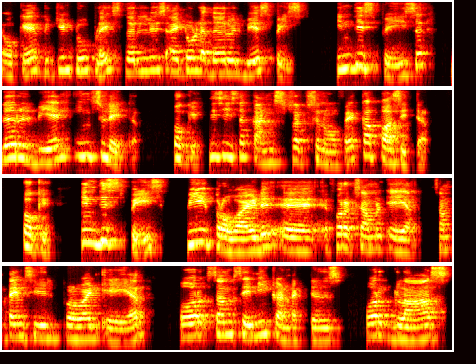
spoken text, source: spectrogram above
okay, between two plates, there is I told that there will be a space. In this space, there will be an insulator. Okay, this is the construction of a capacitor. Okay, in this space, we provide, uh, for example, air. Sometimes we will provide air or some semiconductors or glass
